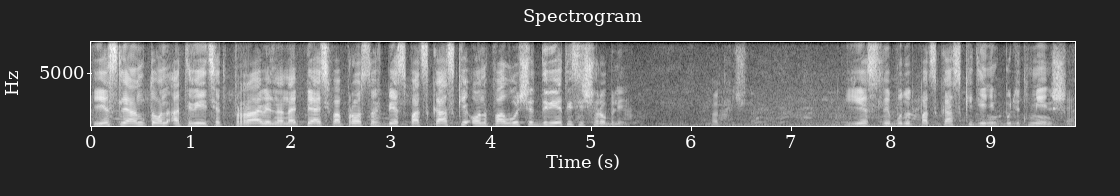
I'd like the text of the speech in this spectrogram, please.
Если Антон ответит правильно на 5 вопросов без подсказки, он получит 2000 рублей. Отлично. Если будут подсказки, денег будет меньше.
